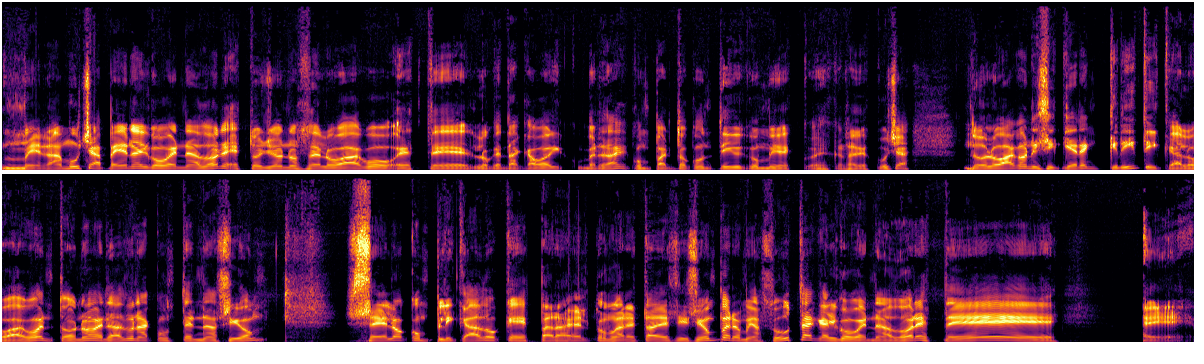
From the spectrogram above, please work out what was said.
me da mucha pena el gobernador. Esto yo no se lo hago, este, lo que te acabo de, ¿verdad? Que comparto contigo y con mi radio escucha. No lo hago ni siquiera en crítica, lo hago en tono, ¿verdad? De una consternación. Sé lo complicado que es para él tomar esta decisión, pero me asusta que el gobernador esté, eh,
